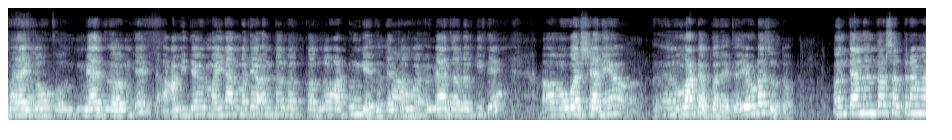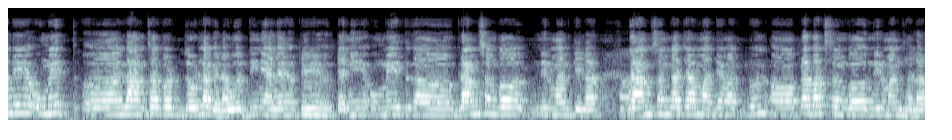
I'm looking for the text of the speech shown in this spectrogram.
भरायचो व्याज म्हणजे आम्ही जे महिलांमध्ये अंतर्गत कर्ज वाटून घ्यायचो त्याचं व्याज आलं की ते वर्षाने वाटप करायचं. एवढंच होतं. आणि त्यानंतर सत्रामध्ये उमेद आमचा गट जोडला गेला. वर्दीने आले ते त्यांनी उमेद ग्रामसंघ निर्माण केला. ग्रामसंघाच्या माध्यमातून प्रभाग संघ निर्माण झाला.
